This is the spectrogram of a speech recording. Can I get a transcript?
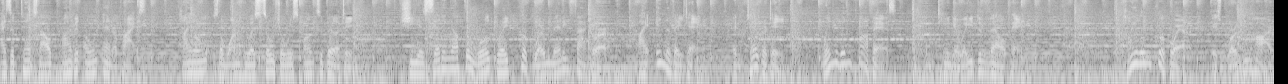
As a textile private-owned enterprise, Tailong is the one who has social responsibility. She is setting up the world-grade cookware manufacturer by innovating, integrity, win-win profits, continually developing. Tailong Cookware is working hard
